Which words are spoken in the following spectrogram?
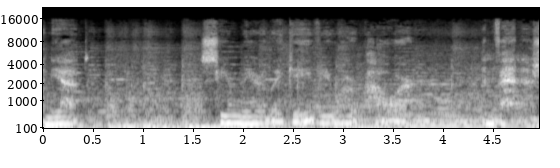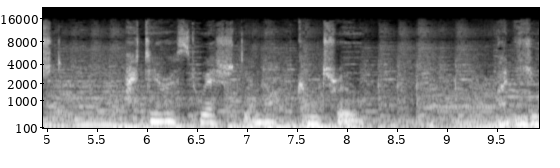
And yet, she merely gave you her power and vanished. My dearest wish did not come true. But you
